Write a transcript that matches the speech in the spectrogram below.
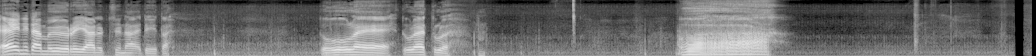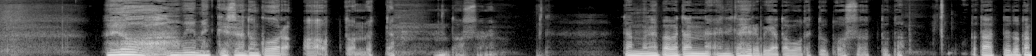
Ei niitä myyriä nyt sinä etitä. Tule, tule, tule. Oh. Joo, no viime kesän ton koira autton nyt. Tossa niin. Tämmönen päivä tänne, ei niitä hirviä tavoitettu tuossa. Tota, mutta täytyy tota,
